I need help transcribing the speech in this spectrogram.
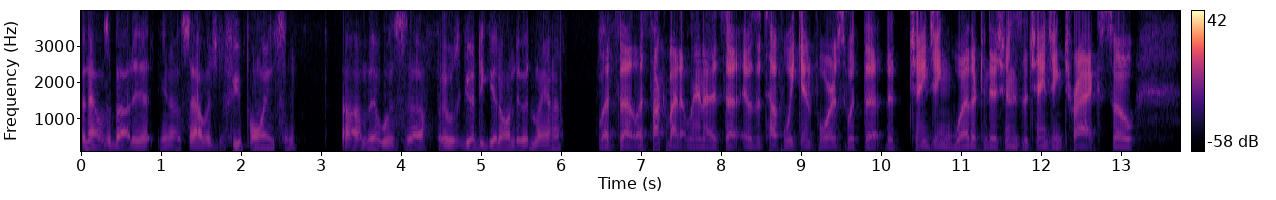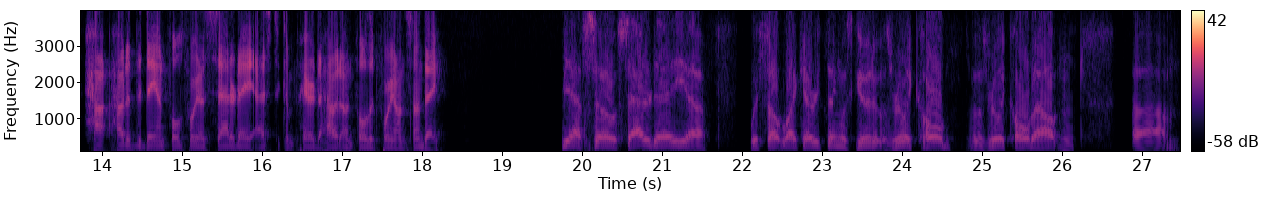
and that was about it, you know, salvaged a few points and um, it was uh, it was good to get on to Atlanta. Let's uh, let's talk about Atlanta. It's a it was a tough weekend for us with the the changing weather conditions, the changing tracks. So, how how did the day unfold for you on Saturday as to compare to how it unfolded for you on Sunday? Yeah, so Saturday, uh, we felt like everything was good. It was really cold. It was really cold out, and um,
